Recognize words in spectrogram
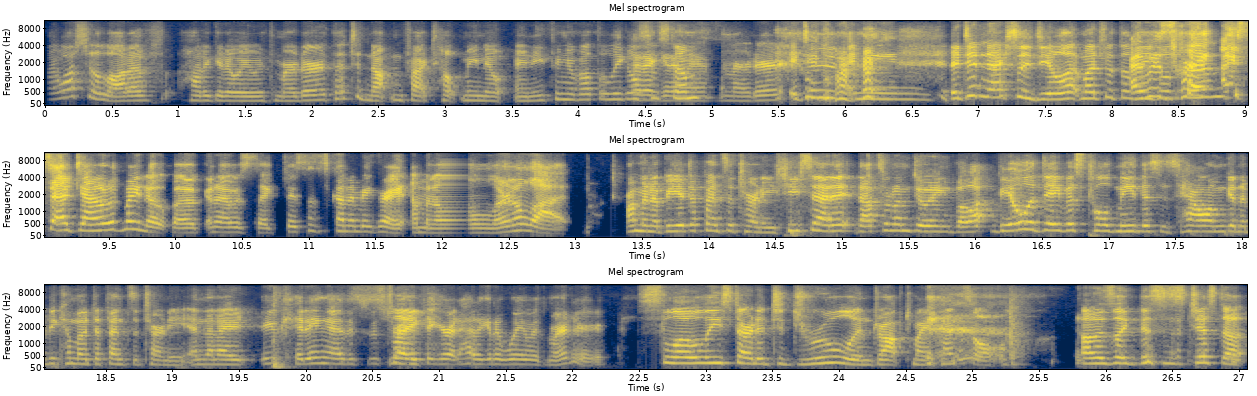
I watched a lot of How to Get Away with Murder. That did not, in fact, help me know anything about the legal How to get system. away with murder. It didn't. I mean, It didn't actually deal that much with the I legal was terms. like, I sat down with my notebook and I was like, "This is gonna be great. I'm gonna learn a lot." I'm going to be a defense attorney. She said it. That's what I'm doing. Viola Davis told me this is how I'm going to become a defense attorney. And then I Are you kidding? I was just trying Like- to figure out how to get away with murder. slowly started to drool and dropped my pencil. I was like, this is just a.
